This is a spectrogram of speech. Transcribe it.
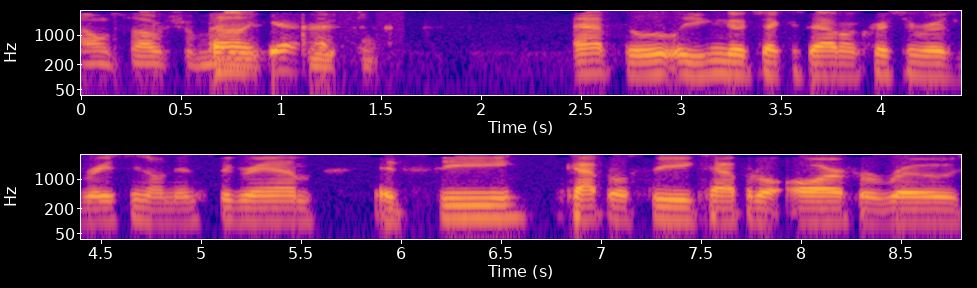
on social media. Uh, yeah, absolutely. You can go check us out on Christian Rose Racing on Instagram. It's C capital C capital R for Rose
